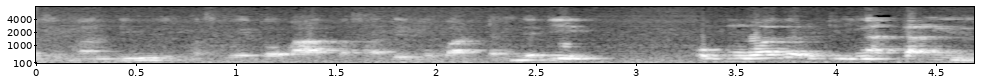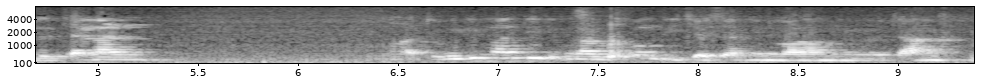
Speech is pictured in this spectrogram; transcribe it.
Di musim mandi pas gue toa pas hati mau padang. Jadi hukum itu harus diingatkan gitu. Jangan Nak dulu ini mandi di nganggur wong dijajah ini malam ini canggung.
